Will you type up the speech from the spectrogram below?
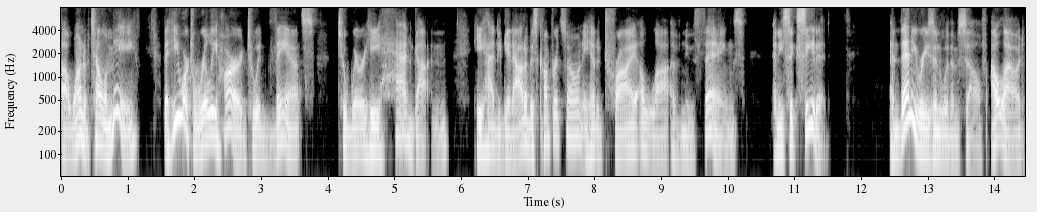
uh, wound up telling me that he worked really hard to advance to where he had gotten. He had to get out of his comfort zone. He had to try a lot of new things, and he succeeded. And then he reasoned with himself out loud,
